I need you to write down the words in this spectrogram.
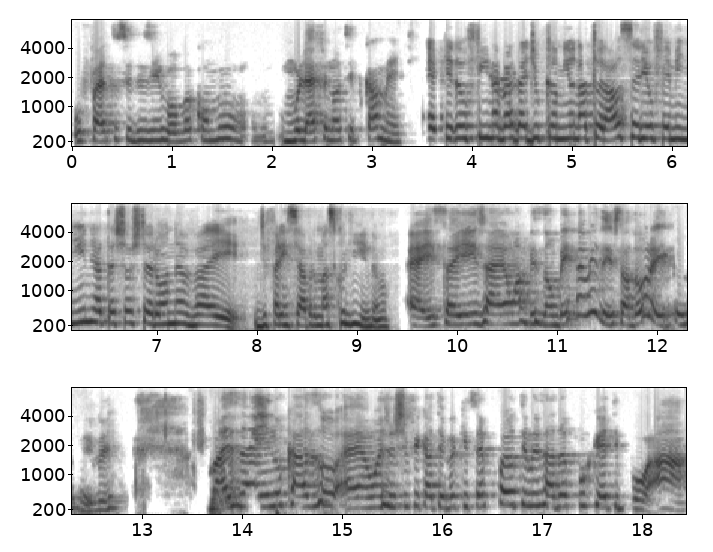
o feto se desenvolva como mulher fenotipicamente. É que, no fim, na verdade, o caminho natural seria o feminino e a testosterona vai diferenciar para o masculino. É, isso aí já é uma visão bem feminista, adorei, inclusive. Mas aí, no caso, é uma justificativa que sempre foi utilizada porque, tipo, ah,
